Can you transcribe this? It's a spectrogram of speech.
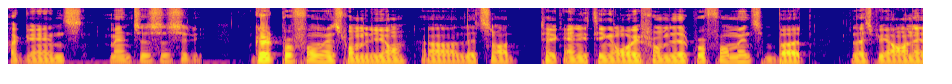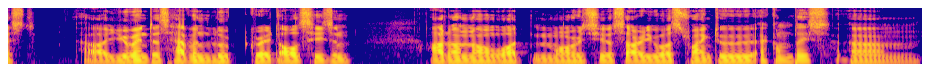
against Manchester City. Good performance from Lyon. Uh, let's not take anything away from their performance, but let's be honest, uh, Juventus haven't looked great all season. I don't know what Maurizio Sarri was trying to accomplish. Um,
